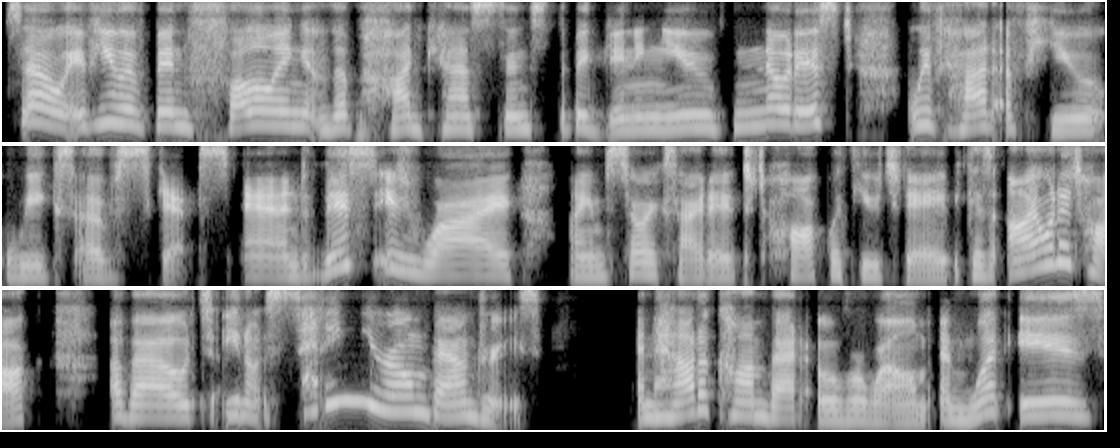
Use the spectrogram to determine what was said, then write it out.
So, if you have been following the podcast since the beginning, you've noticed we've had a few weeks of skips. And this is why I am so excited to talk with you today because I want to talk about, you know, setting your own boundaries and how to combat overwhelm and what is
